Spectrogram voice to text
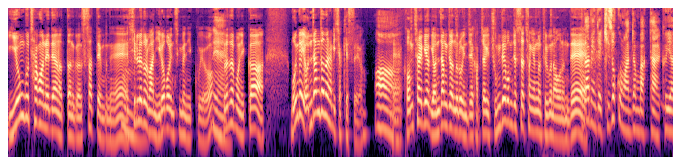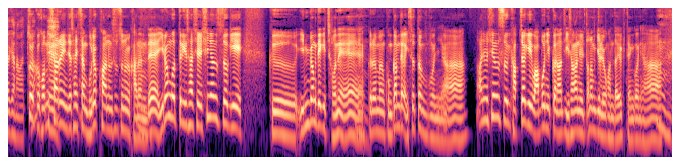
이용구 차관에 대한 어떤 그런 수사 때문에 음. 신뢰도를 많이 잃어버린 측면이 있고요. 예. 그러다 보니까 뭔가 연장전을 하기 시작했어요. 어. 예, 검찰개혁 연장전으로 이제 갑자기 중대범죄수사청량을 들고 나오는데 그다음에 이제 기소권 완전 박탈 그 이야기가 나왔죠. 그러니까 검찰을 이제 사실상 무력화하는 수순을 가는데 이런 것들이 사실 신현수석이 그 임명되기 전에 음. 그러면 공감대가 있었던 부분이야. 아니면 신현수석이 갑자기 와 보니까 나한테 이상한 일 떠넘기려고 한다 이렇게 된 거냐. 음.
